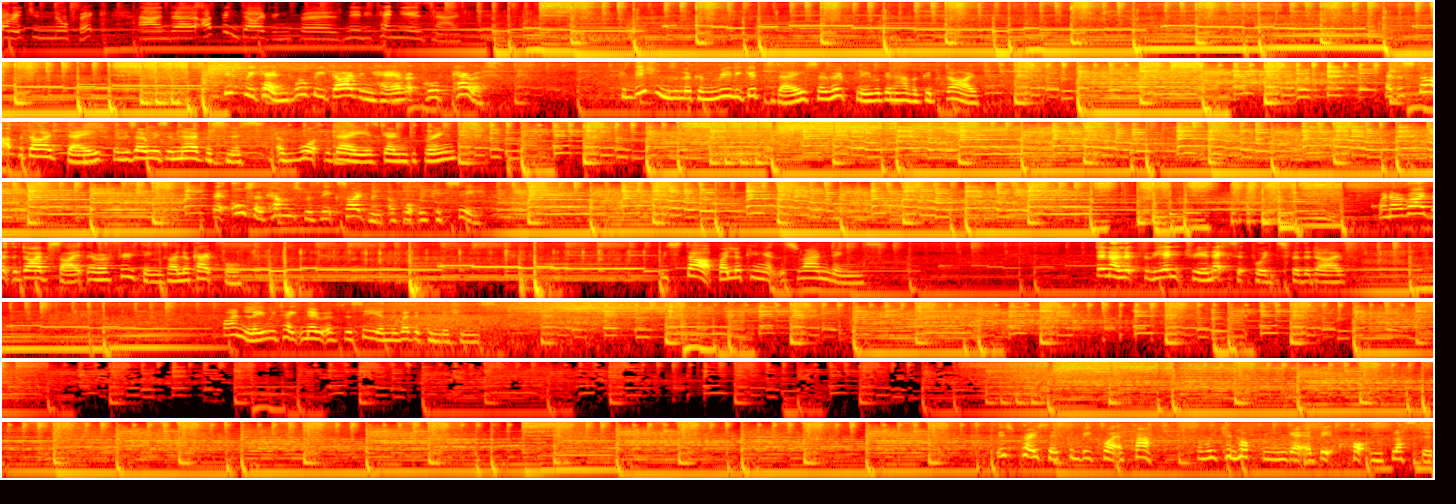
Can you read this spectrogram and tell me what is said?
Norwich in Norfolk and uh, I've been diving for nearly 10 years now. This weekend we'll be diving here at Porthkerris. Conditions are looking really good today, so hopefully we're going to have a good dive. At the start of a dive day, there is always a nervousness of what the day is going to bring. It also comes with the excitement of what we could see. When I arrive at the dive site, there are a few things I look out for. We start by looking at the surroundings. Then I look for the entry and exit points for the dive. Finally, we take note of the sea and the weather conditions. Process can be quite a faff and we can often get a bit hot and flustered.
